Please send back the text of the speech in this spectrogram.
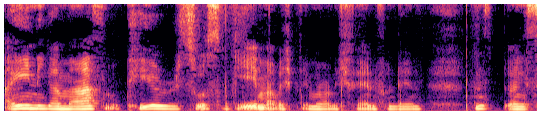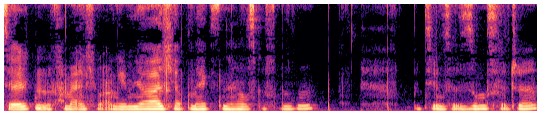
einigermaßen okay Ressourcen geben, aber ich bin immer noch nicht Fan von denen. Sind eigentlich selten. Da kann man eigentlich nur angeben, ja, ich habe ein Hexenhaus gefunden. Beziehungsweise Sumpfhütte.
